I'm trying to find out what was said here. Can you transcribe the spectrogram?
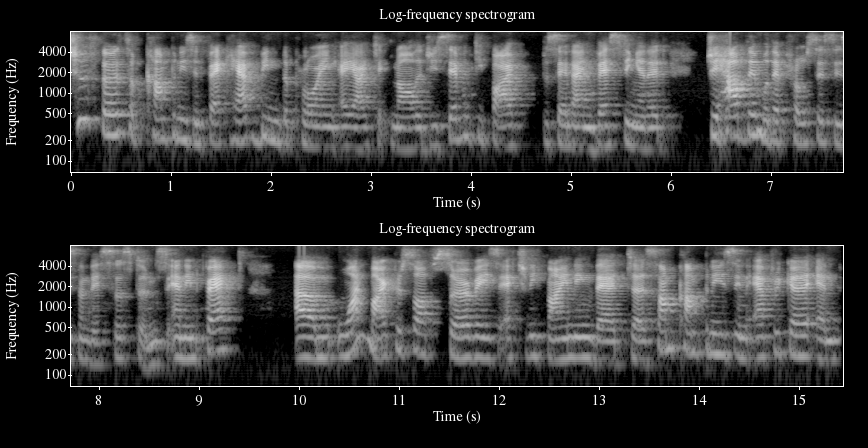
two thirds of companies, in fact, have been deploying AI technology. 75% are investing in it to help them with their processes and their systems. And in fact, um, one Microsoft survey is actually finding that uh, some companies in Africa and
